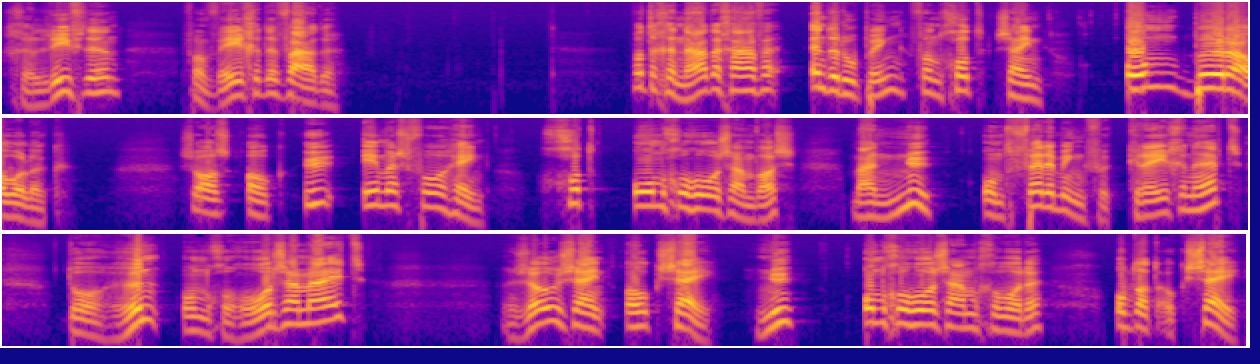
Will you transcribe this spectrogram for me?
geliefden vanwege de Vader. Wat de genadegave en de roeping van God zijn onberouwelijk, zoals ook u immers voorheen God ongehoorzaam was, maar nu ontferming verkregen hebt door hun ongehoorzaamheid, zo zijn ook zij nu ongehoorzaam geworden, opdat ook zij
